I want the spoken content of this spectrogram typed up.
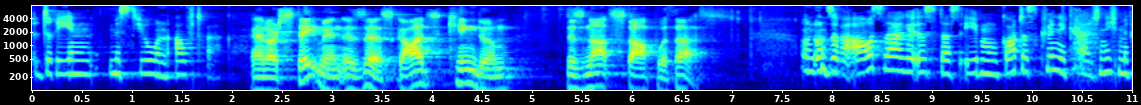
drehen, Mission, Auftrag. And our statement is this God's kingdom does not stop with us. Und unsere Aussage ist, dass eben Gottes Königreich nicht mit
